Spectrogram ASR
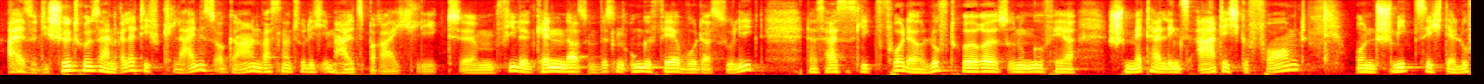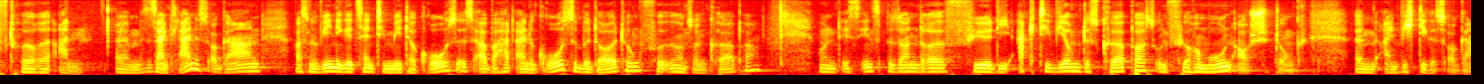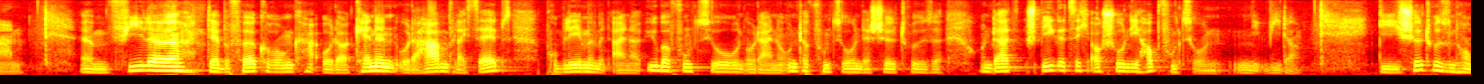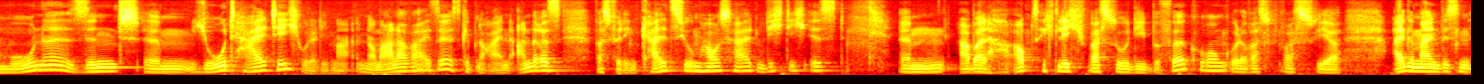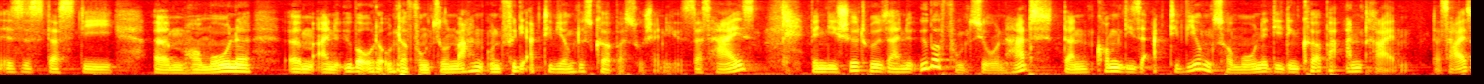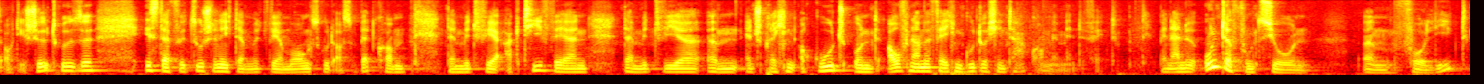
Also, die Schilddrüse ist ein relativ kleines Organ, was natürlich im Halsbereich liegt. Ähm, viele kennen das und wissen ungefähr, wo das so liegt. Das heißt, es liegt vor der Luftröhre, ist ungefähr schmetterlingsartig geformt und schmiegt sich der Luftröhre an. Ähm, es ist ein kleines Organ, was nur wenige Zentimeter groß ist, aber hat eine große Bedeutung für unseren Körper und ist insbesondere für die Aktivierung des Körpers und für Hormonausschüttung ähm, ein wichtiges Organ. Ähm, viele der Bevölkerung oder kennen oder haben vielleicht selbst Probleme mit einer Überfunktion oder einer Unterfunktion der Schilddrüse und da spiegelt sich auch schon die Hauptfunktion wieder. Die Schilddrüsenhormone sind ähm, jodhaltig oder die normalerweise. Es gibt noch ein anderes, was für den Kalziumhaushalt wichtig ist. Ähm, aber hauptsächlich, was so die Bevölkerung oder was, was wir allgemein wissen, ist es, dass die ähm, Hormone ähm, eine Über- oder Unterfunktion machen und für die Aktivierung des Körpers zuständig ist. Das heißt, wenn die Schilddrüse eine Überfunktion hat, dann kommen diese Aktivierungshormone, die den Körper antreiben. Das heißt, auch die Schilddrüse ist dafür zuständig, damit wir morgens gut aus dem Bett kommen, damit wir aktiv werden, damit wir ähm, entsprechend auch gut und aufnahmefähig und gut durch den Tag kommen im Endeffekt. Wenn eine Unterfunktion ähm, vorliegt,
